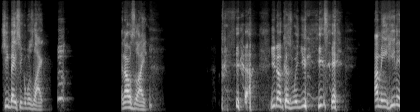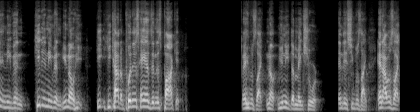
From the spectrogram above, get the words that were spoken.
she basically was like, "Mm." and I was like, you know, because when you he said, I mean, he didn't even, he didn't even, you know, he he he kind of put his hands in his pocket. And he was like, no, you need to make sure. And then she was like, and I was like,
